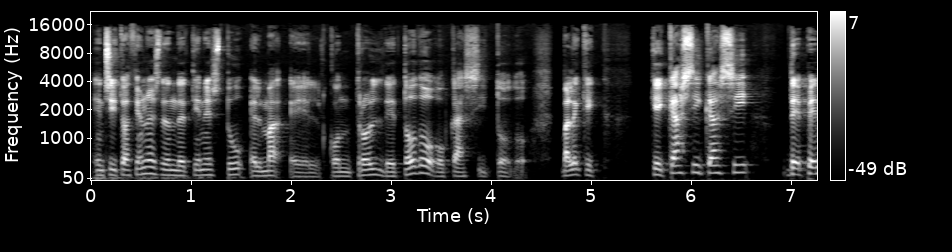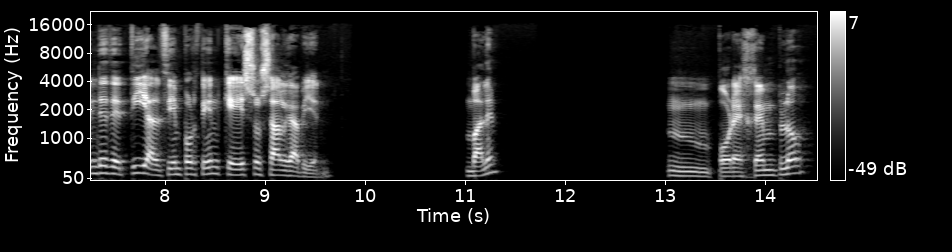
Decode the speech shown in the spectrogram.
en situaciones donde tienes tú el, control de todo o casi todo, ¿vale? Que, que casi, casi depende de ti al 100% que eso salga bien, ¿vale? Mm, por ejemplo,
